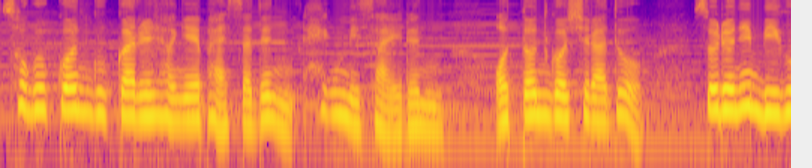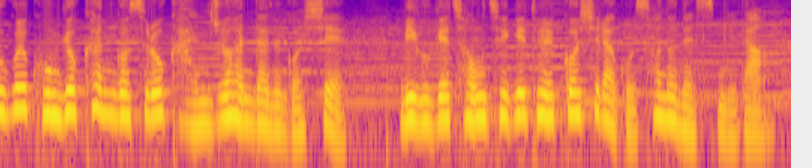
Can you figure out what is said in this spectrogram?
서구권 국가를 향해 발사된 핵미사일은 어떤 것이라도 소련이 미국을 공격한 것으로 간주한다는 것이 미국의 정책이 될 것이라고 선언했습니다.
